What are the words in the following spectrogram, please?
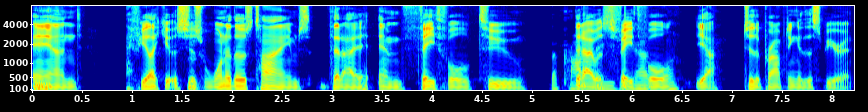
Mm. and I feel like it was just one of those times that I am faithful to that I was faithful, yeah, to the prompting of the spirit,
